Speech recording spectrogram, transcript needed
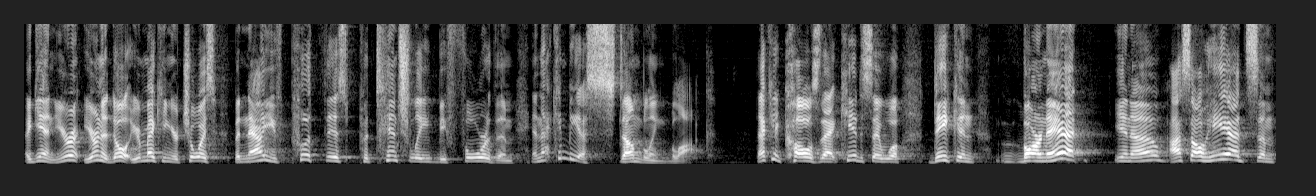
Again, you're, you're an adult, you're making your choice, but now you've put this potentially before them, and that can be a stumbling block. That could cause that kid to say, Well, Deacon Barnett, you know, I saw he had some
